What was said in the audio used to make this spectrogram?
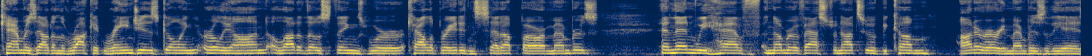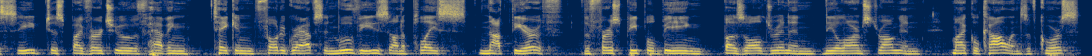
cameras out on the rocket ranges going early on, a lot of those things were calibrated and set up by our members. And then we have a number of astronauts who have become honorary members of the ASC just by virtue of having taken photographs and movies on a place not the Earth the first people being Buzz Aldrin and Neil Armstrong and Michael Collins, of course,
